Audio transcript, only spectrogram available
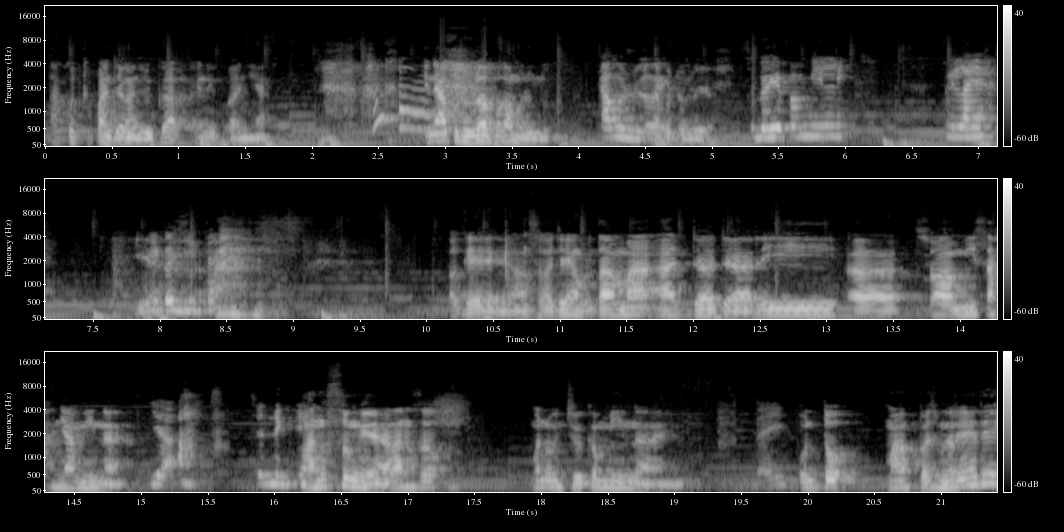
takut kepanjangan juga, ini banyak. ini aku dulu apa kamu dulu? Kamu dulu. Aku ya. dulu ya. Sebagai pemilik wilayah Iya. Eko Jita. Oke, langsung aja yang pertama ada dari eh, suami sahnya Mina. ya jeneng Langsung ya, langsung menuju ke Mina baik. untuk maba sebenarnya ini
